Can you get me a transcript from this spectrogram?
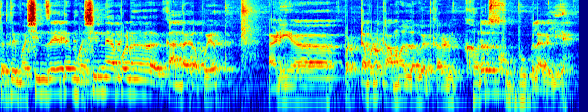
तर ते मशीन जे आहे त्या मशीनने आपण कांदा कापूयात. आणि पट्टापट कामाला लागूयात कारण खरंच खूप भूक लागली आहे.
